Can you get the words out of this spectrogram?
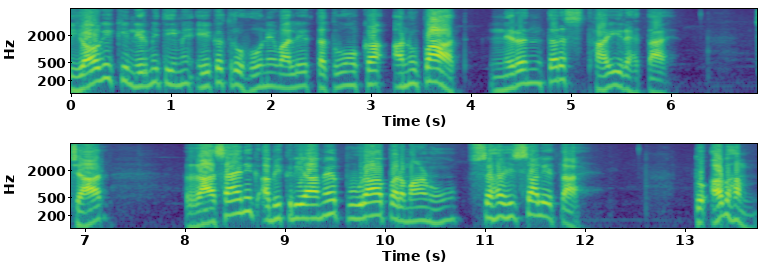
यौगिक की निर्मित में एकत्र होने वाले तत्वों का अनुपात निरंतर स्थायी रहता है। चार, रासायनिक अभिक्रिया में पूरा परमाणु सह हिस्सा लेता है। तो अब हम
